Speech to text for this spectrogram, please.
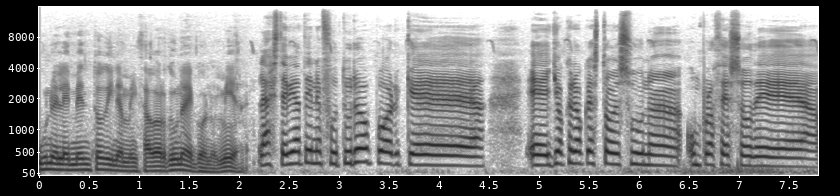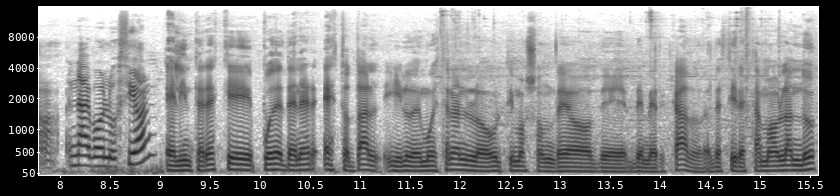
un elemento dinamizador de una economía. La stevia tiene futuro porque eh, yo creo que esto es un proceso de una evolución. El interés que puede tener es total y lo demuestran los últimos sondeos de, de mercado, es decir, estamos hablando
